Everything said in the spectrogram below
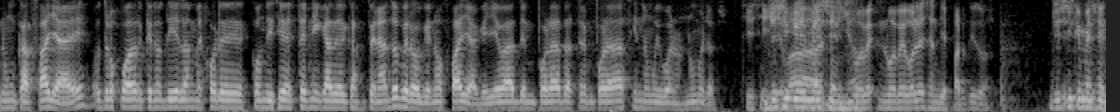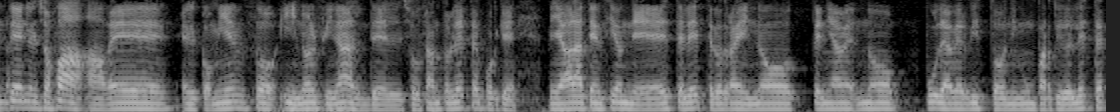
nunca falla, ¿eh? Otro jugador que no tiene las mejores condiciones técnicas del campeonato, pero que no falla, que lleva temporada tras temporada haciendo muy buenos números. Sí, sí, Yo sí que me nueve, nueve goles en diez partidos. Yo sí, que me senté en el sofá a ver el comienzo y no el final del Southampton Leicester porque me llamaba la atención de este Leicester otra vez no tenía no pude haber visto ningún partido del Leicester.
